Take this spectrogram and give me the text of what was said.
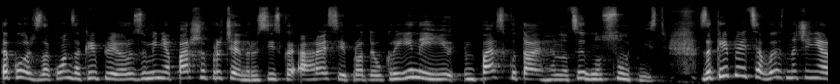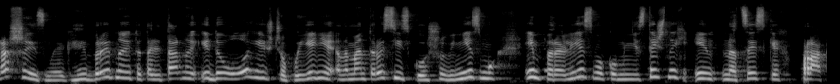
Також закон закріплює розуміння першопричин російської агресії проти України, її імперську та геноцидну сутність. Закріплюється визначення рашизму як гібридної тоталітарної ідеології, що поєднує елементи російського шовінізму, імперіалізму, комуністичних і нацистських практик.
